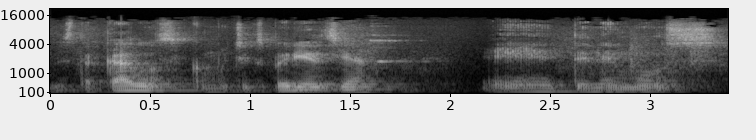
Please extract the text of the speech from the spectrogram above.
destacados y con mucha experiencia. Eh, tenemos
